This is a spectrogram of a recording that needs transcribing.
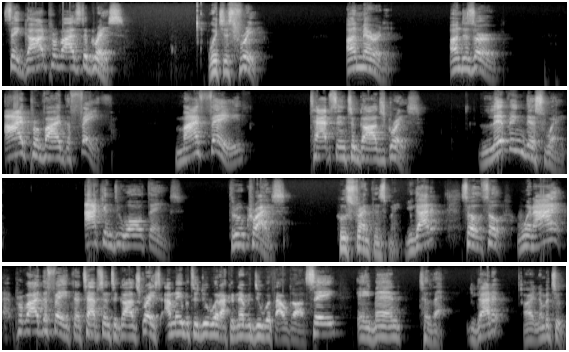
Say, God provides the grace, which is free, unmerited, undeserved. I provide the faith. My faith taps into God's grace. Living this way, I can do all things through Christ who strengthens me. You got it? So so when I provide the faith that taps into God's grace, I'm able to do what I could never do without God. Say amen to that. You got it? All right, number 2.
